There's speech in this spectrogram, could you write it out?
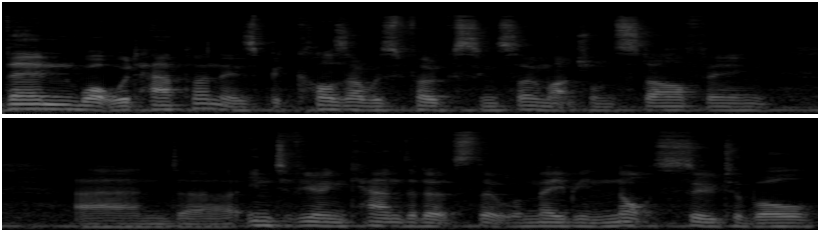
then what would happen is because I was focusing so much on staffing and uh, interviewing candidates that were maybe not suitable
